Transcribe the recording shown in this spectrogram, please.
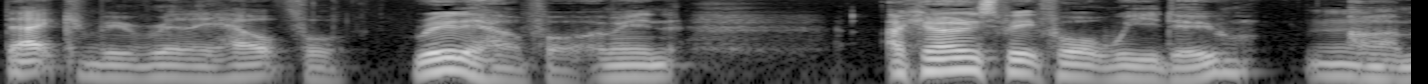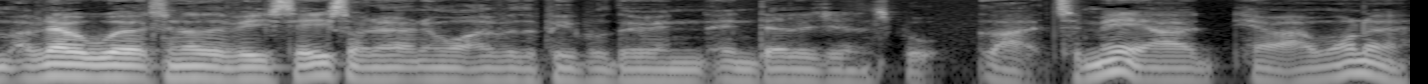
that can be really helpful. Really helpful. I mean, I can only speak for what we do. Mm. Um, I've never worked in other VC, so I don't know what other people do in, in diligence. But like to me, I you know I want to.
